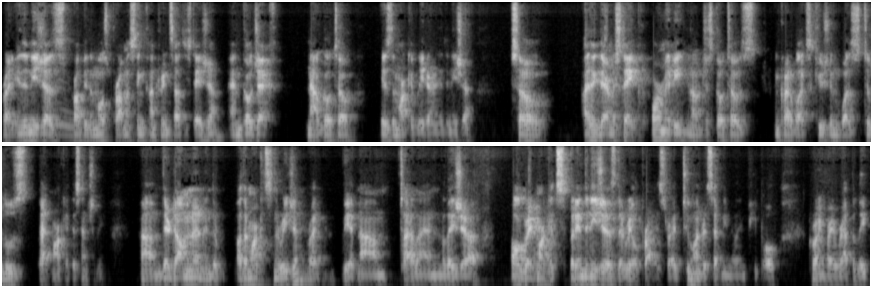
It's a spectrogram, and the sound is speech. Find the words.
Right, Indonesia is mm. probably the most promising country in Southeast Asia, and Gojek now Goto is the market leader in Indonesia. So I think their mistake, or maybe you know just Goto's incredible execution, was to lose that market essentially. Um, they're dominant in the other markets in the region, right? Vietnam, Thailand, Malaysia, all great markets, but Indonesia is the real prize, right? 270 million people, growing very rapidly.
